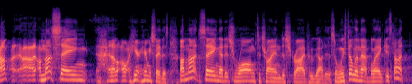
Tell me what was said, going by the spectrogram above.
I'm, I, am not saying, and I don't, oh, hear, hear me say this. I'm not saying that it's wrong to try and describe who God is. So when we fill in that blank, it's not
